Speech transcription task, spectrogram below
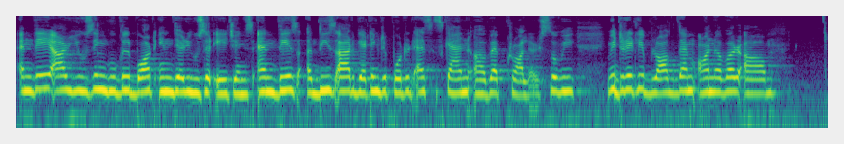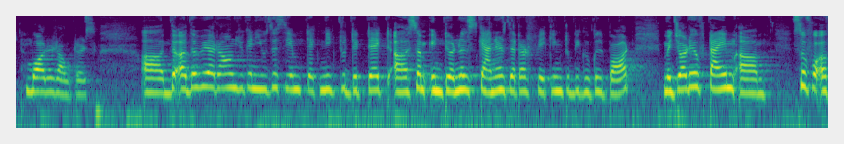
and they are using Googlebot in their user agents, and these uh, these are getting reported as scan uh, web crawlers. So we we directly block them on our um, border routers. Uh, the other way around, you can use the same technique to detect uh, some internal scanners that are faking to be Google bot. Majority of time, um, so, for,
